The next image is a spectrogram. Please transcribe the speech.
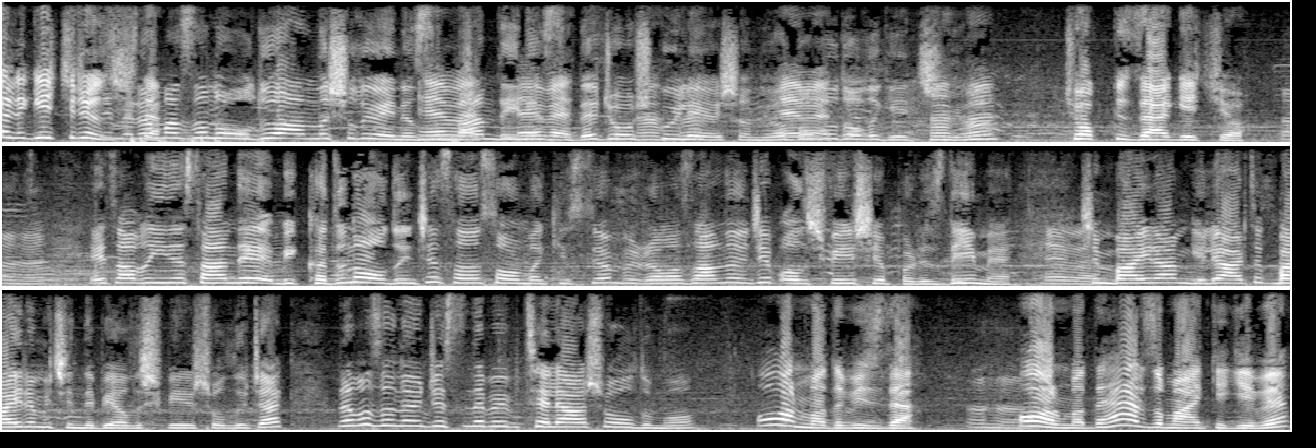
Öyle geçiriyoruz Değil mi? işte. Ramazan olduğu anlaşılıyor en azından. Evet, Denizli'de evet. coşkuyla Hı hı. yaşanıyor. Evet. Dolu dolu geçiyor. Hı hı. Çok güzel geçiyor. Hı hı. Evet abla yine sen de bir kadın olduğun için sana sormak istiyorum. Böyle Ramazan'dan önce hep alışveriş yaparız değil mi? Evet. Şimdi bayram geliyor artık bayram içinde bir alışveriş olacak. Ramazan öncesinde böyle bir telaş oldu mu? Olmadı bizde. hı. Olmadı her zamanki gibi.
